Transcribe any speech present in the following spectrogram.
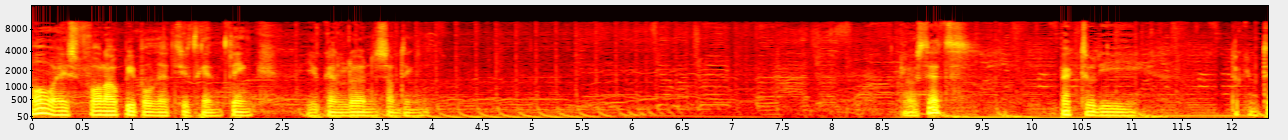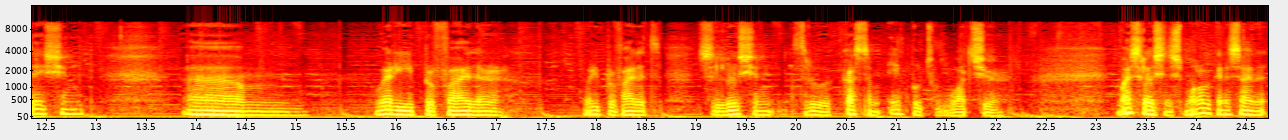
always follow people that you can think you can learn something. Close that. Back to the documentation. Um, where he provider where he provided solution through a custom input watcher. My solution is smaller. We can assign it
